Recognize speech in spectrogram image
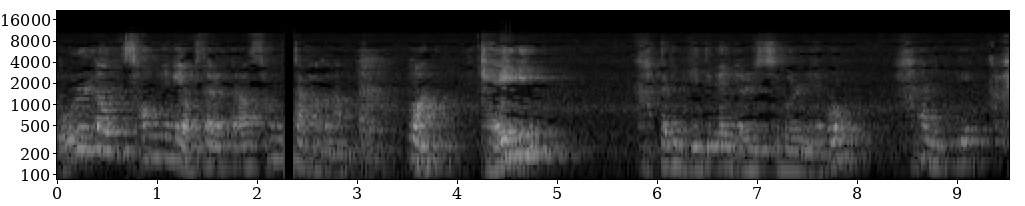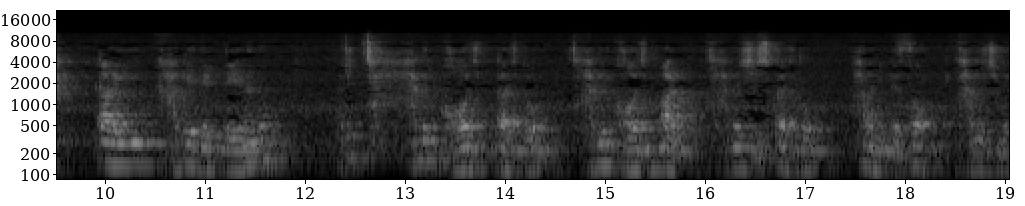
놀라운 성령의 역사를 따라 성장하거나 또한 개인이 갑자기 믿음의 열심을 내고 하나님께 가까이 가게 될 때에는 아주 작은 거짓까지도 작은 거짓말, 작은 실수까지도 하나님께서 가르침에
